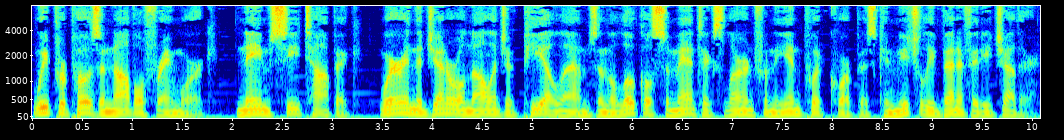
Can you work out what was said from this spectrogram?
We propose a novel framework, named Seed Topic, wherein the general knowledge of PLMs and the local semantics learned from the input corpus can mutually benefit each other.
